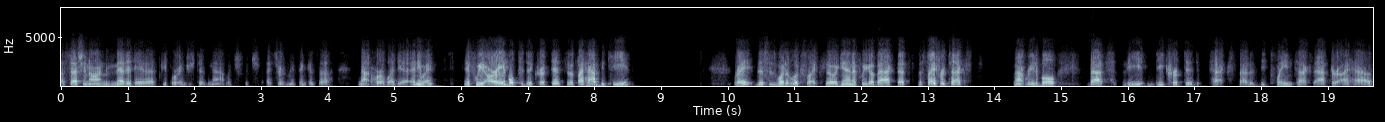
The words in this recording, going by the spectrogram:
a session on metadata if people are interested in that, which, which I certainly think is a not horrible idea. Anyway, if we are able to decrypt it, so if I have the key, right, this is what it looks like. So again, if we go back, that's the ciphertext, not readable. That's the decrypted text. That is the plain text after I have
